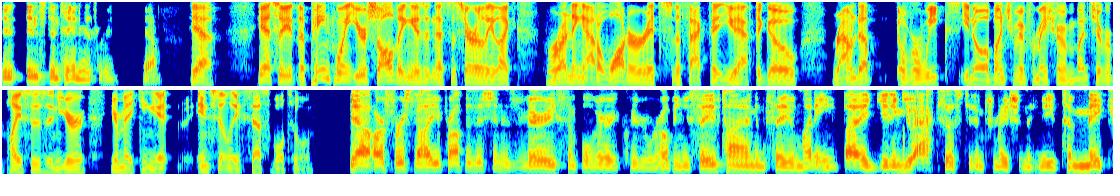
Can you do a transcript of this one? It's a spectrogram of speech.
in- instantaneously. Yeah. Yeah. Yeah, so the pain point you're solving isn't necessarily like running out of water. It's the fact that you have to go round up over weeks, you know, a bunch of information from a bunch of different places, and you're you're making it instantly accessible to them. Yeah, our first value proposition is very simple, very clear. We're helping you save time and save money by getting you access to information that you need to make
